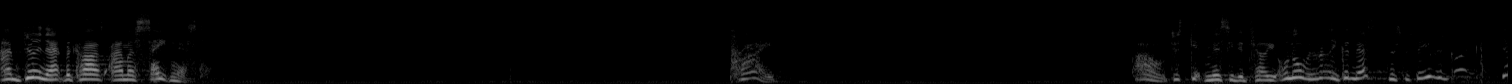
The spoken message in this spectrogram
I'm doing that because I'm a Satanist. pride. Oh, just get Missy to tell you, oh, no, it was really a good message, Mr. Steve. It was good. good. Yeah.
